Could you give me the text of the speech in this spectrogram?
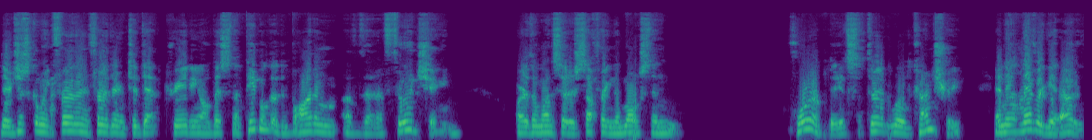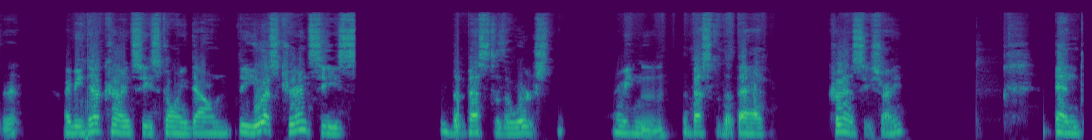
they're just going further and further into debt, creating all this. And the people at the bottom of the food chain are the ones that are suffering the most and horribly. It's a third world country and they'll never get out of it. I mean, their currency is going down. The U.S. currency's the best of the worst. I mean, mm. the best of the bad currencies, right? And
